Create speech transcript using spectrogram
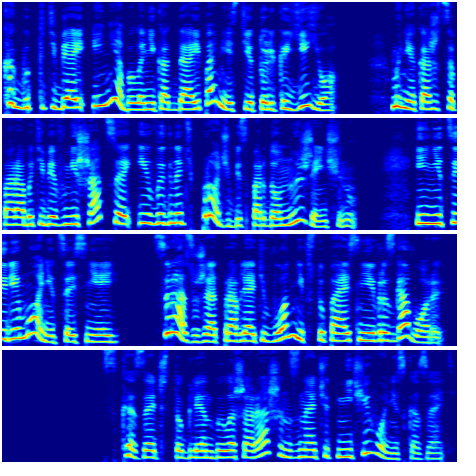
Как будто тебя и не было никогда, и поместье только ее. Мне кажется, пора бы тебе вмешаться и выгнать прочь беспардонную женщину. И не церемониться с ней. Сразу же отправлять вон, не вступая с ней в разговоры. Сказать, что Глен был ошарашен, значит ничего не сказать.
